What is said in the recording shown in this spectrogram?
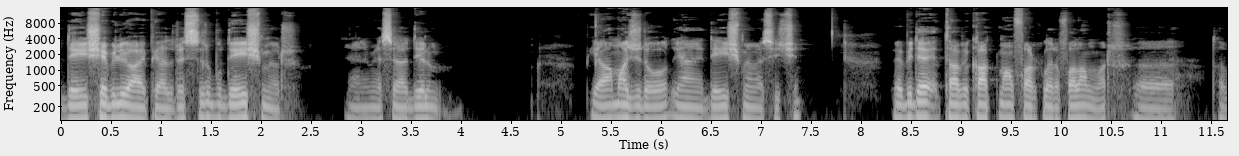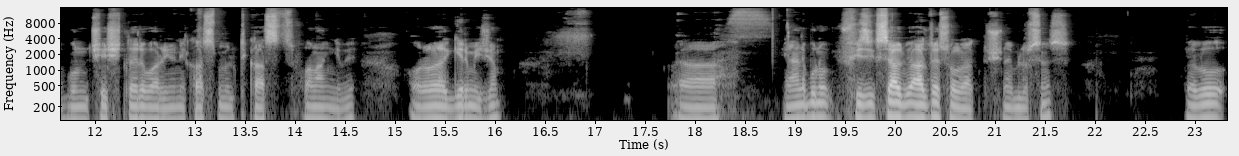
Değişebiliyor IP adresleri. Bu değişmiyor. Yani mesela diyelim bir amacı da o. Yani değişmemesi için. Ve bir de tabii katman farkları falan var. Ee, tabii bunun çeşitleri var. Unicast, Multicast falan gibi. Oralara girmeyeceğim. Ee, yani bunu fiziksel bir adres olarak düşünebilirsiniz. Ve bu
